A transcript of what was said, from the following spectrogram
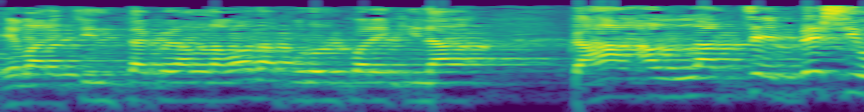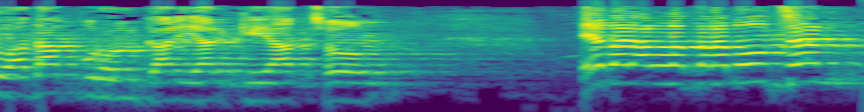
এবারে চিন্তা করে আল্লাহ ওয়াদা পূরণ করে কিনা? কাহা আল্লাহর চেয়ে বেশি ওয়াদা পূরণকারী আর কি আছো? এবার আল্লাহ তারা বলছেন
